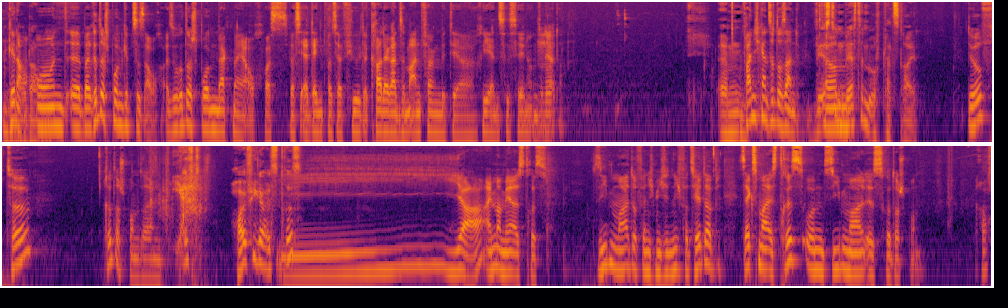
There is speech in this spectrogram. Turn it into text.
Genau, genau und äh, bei Rittersporn gibt es das auch. Also Rittersporn merkt man ja auch, was, was er denkt, was er fühlt, gerade ganz am Anfang mit der Rienze-Szene und so ja. weiter. Ähm, Fand ich ganz interessant. Wer ist, denn, ähm, wer ist denn auf Platz 3? Dürfte Rittersporn sein. Ja. Echt? Häufiger als Triss? Ja, einmal mehr als Triss. Siebenmal, wenn ich mich nicht verzählt habe, sechsmal ist Triss und siebenmal ist Rittersporn. Krass.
